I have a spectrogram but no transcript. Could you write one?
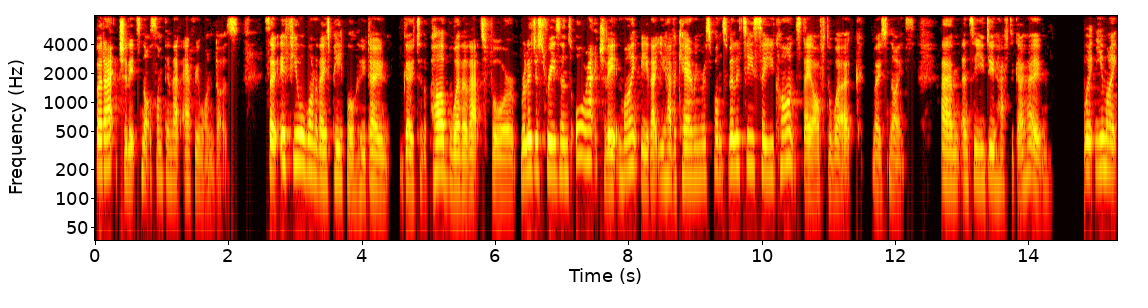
But actually, it's not something that everyone does. So if you're one of those people who don't go to the pub, whether that's for religious reasons or actually it might be that you have a caring responsibility, so you can't stay after work most nights, um, and so you do have to go home. Well, you might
